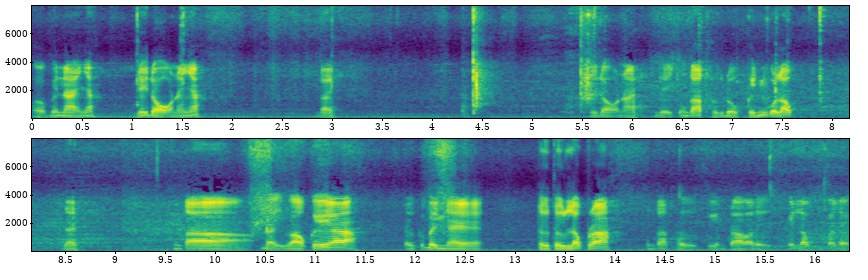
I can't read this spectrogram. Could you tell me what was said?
ở bên này nhé. Dây đỏ này nhé. Đây. Dây đỏ này, để chúng ta thử độ kính của lốc. Đây. Chúng ta đẩy vào cái à, từ cái bình này từ từ lốc ra chúng ta thử kiểm tra để cái lốc có thể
